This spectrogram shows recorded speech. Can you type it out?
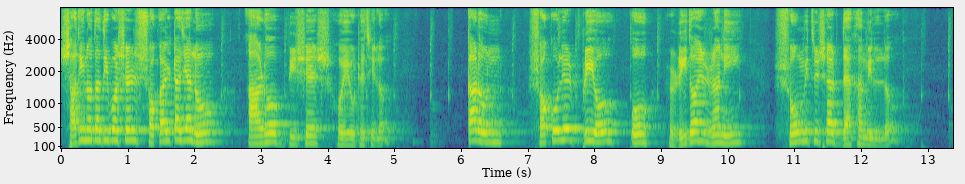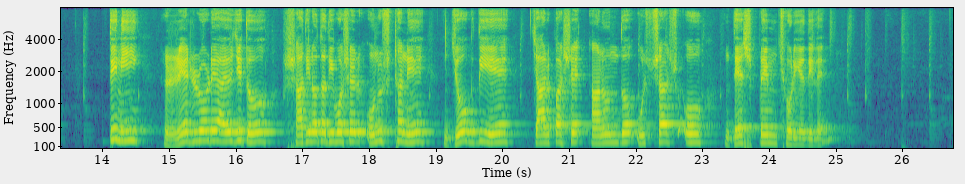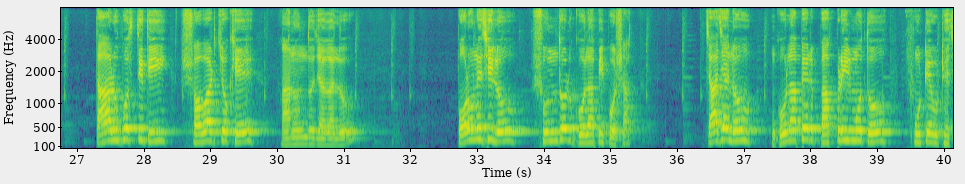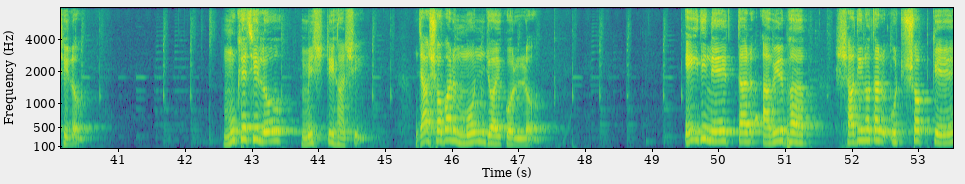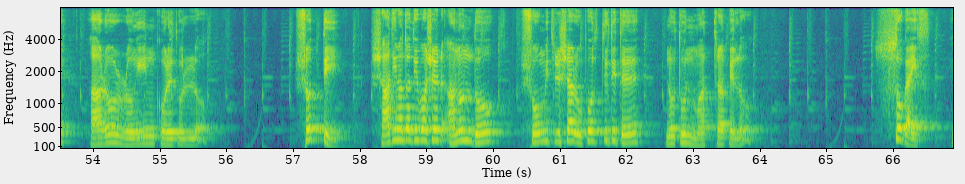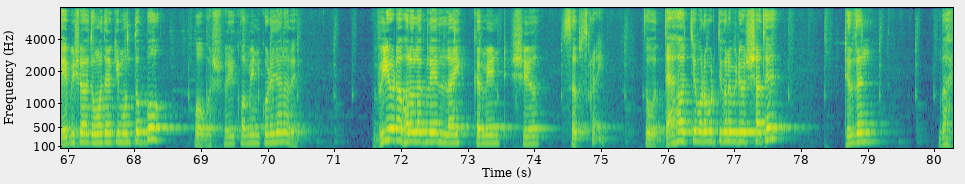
স্বাধীনতা দিবসের সকালটা যেন আরও বিশেষ হয়ে উঠেছিল। কারণ সকলের প্রিয় ও হৃদয়ের রানী সৌমিত্রিষার দেখা মিলল। তিনি রেড রোডে আয়োজিত স্বাধীনতা দিবসের অনুষ্ঠানে যোগ দিয়ে চারপাশে আনন্দ, উচ্ছ্বাস ও দেশপ্রেম ছড়িয়ে দিলেন। তার উপস্থিতি সবার চোখে আনন্দ জাগালো। পরনে ছিল সুন্দর গোলাপি পোশাক। যা যেন গোলাপের পাপড়ির মতো ফুটে উঠেছিল। মুখে ছিল মিষ্টি হাসি, যা সবার মন জয় করল। এই দিনে তার আবির্ভাব স্বাধীনতার উৎসবকে আরও রঙিন করে তুলল। সত্যি স্বাধীনতা দিবসের আনন্দ সৌমিত্রিষার উপস্থিতিতে নতুন মাত্রা পেল। সো গাইস এ বিষয়ে তোমাদের কি মন্তব্য? অবশ্যই কমেন্ট করে জানাবে। ভিডিওটা ভালো লাগলে লাইক কমেন্ট শেয়ার সাবস্ক্রাইব তো দেখা হচ্ছে পরবর্তী কোনো ভিডিওর সাথে। Till then by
